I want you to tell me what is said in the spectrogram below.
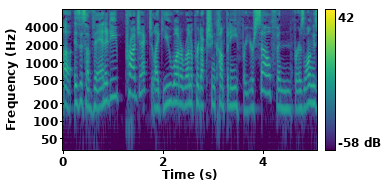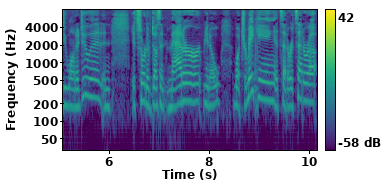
a, is this a vanity project? Like you want to run a production company for yourself and for as long as you want to do it, and it sort of doesn't matter, you know, what you're making, et cetera, et cetera?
